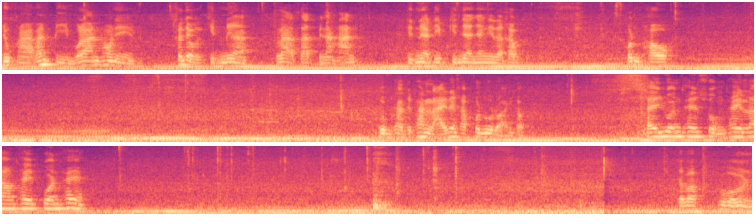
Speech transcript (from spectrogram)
ยุคหาพันปีโบราณเท่านี้เขาจะก็กินเนื้อล่าสัตว์เป็นอาหาร กินเนื้อดิบกินเนื้ออย่างนี้แหละครับ คนเผากลุ่มชาติพันธุ์หลายเลยครับ คนอุดรครับ ไทยยวนไทยส่งไทยลาวไทยพวนไทยแต่ว่าพวกผมมัน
